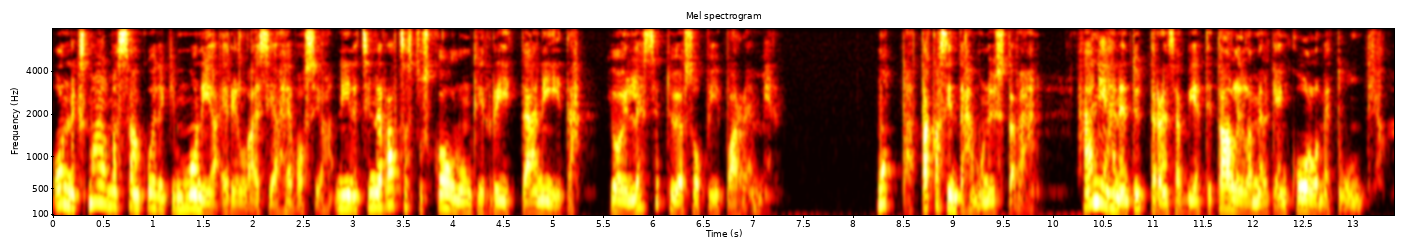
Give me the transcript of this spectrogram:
Onneksi maailmassa on kuitenkin monia erilaisia hevosia, niin että sinne ratsastuskouluunkin riittää niitä, joille se työ sopii paremmin. Mutta takaisin tähän mun ystävään. Hän ja hänen tyttärensä vietti tallilla melkein kolme tuntia –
